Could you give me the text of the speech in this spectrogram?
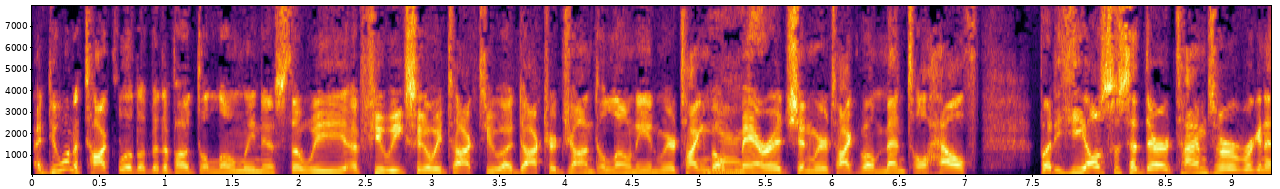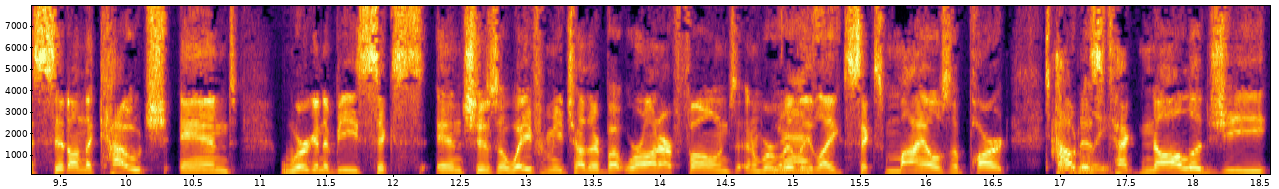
I, do want to talk a little bit about the loneliness though. We, a few weeks ago, we talked to uh, Dr. John Deloney and we were talking about yes. marriage and we were talking about mental health. But he also said there are times where we're going to sit on the couch and we're going to be six inches away from each other, but we're on our phones and we're yes. really like six miles apart. Totally. How does technology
